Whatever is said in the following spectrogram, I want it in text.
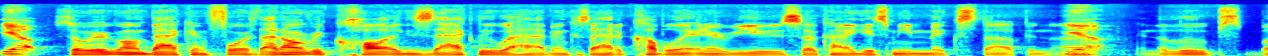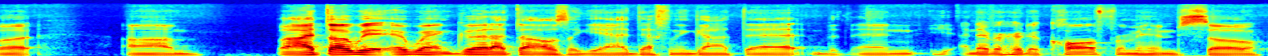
Yep. So we were going back and forth. I don't recall exactly what happened because I had a couple of interviews, so it kind of gets me mixed up in the Yeah. in the loops. But um, but I thought it went good. I thought I was like, yeah, I definitely got that. But then he, I never heard a call from him, so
